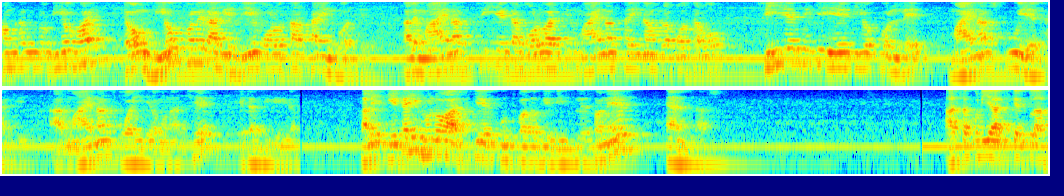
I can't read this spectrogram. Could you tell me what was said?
সংখ্যা দুটো বিয়োগ হয় এবং বিয়োগ ফলের আগে যে বড় তার সাইন বসে। তাহলে মাইনাস থ্রি এটা বড় আছে মাইনাস সাইন আমরা বসাবো। থ্রি এ থেকে এ বিয়োগ করলে মাইনাস টু এ থাকে, আর মাইনাস ওয়াই যেমন আছে, এটা থেকে গেল। তাহলে এটাই হলো আজকের উৎপাদকে বিশ্লেষণের অ্যান্সার আশা করি আজকের ক্লাস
